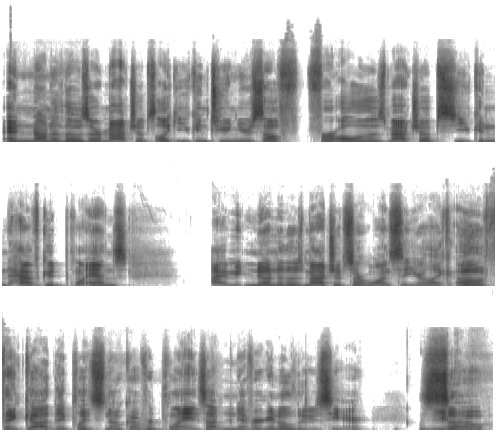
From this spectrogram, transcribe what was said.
And none of those are matchups. Like you can tune yourself for all of those matchups. You can have good plans. I mean, none of those matchups are ones that you're like, oh, thank God they played snow covered plains. I'm never gonna lose here. Yeah. So,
